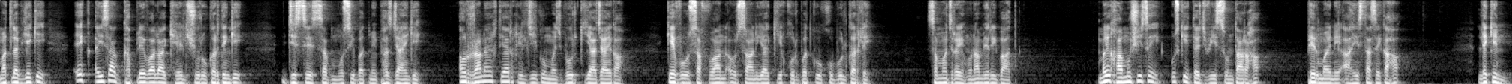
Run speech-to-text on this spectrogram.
मतलब ये कि एक ऐसा घपले वाला खेल शुरू कर देंगे, जिससे सब मुसीबत में फंस जाएँगे और राना इख्तियार खिलजी को मजबूर किया जाएगा कि वो सफ़वान और सानिया की क़ुरबत को कबूल कर ले। समझ रहे हो ना मेरी बात? मैं खामोशी से उसकी तजवीज़ सुनता रहा, फिर मैंने आहिस्ता से कहा, लेकिन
